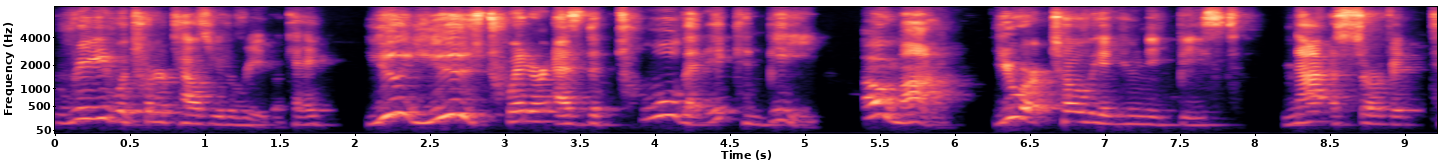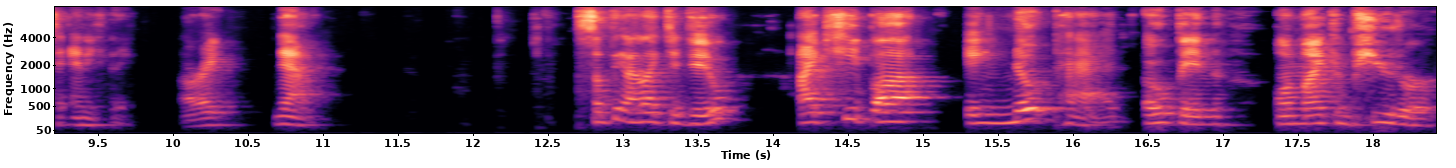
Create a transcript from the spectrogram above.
read what Twitter tells you to read, okay? You use Twitter as the tool that it can be. Oh my, you are totally a unique beast, not a servant to anything. All right. Now, something I like to do, I keep a, a notepad open on my computer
